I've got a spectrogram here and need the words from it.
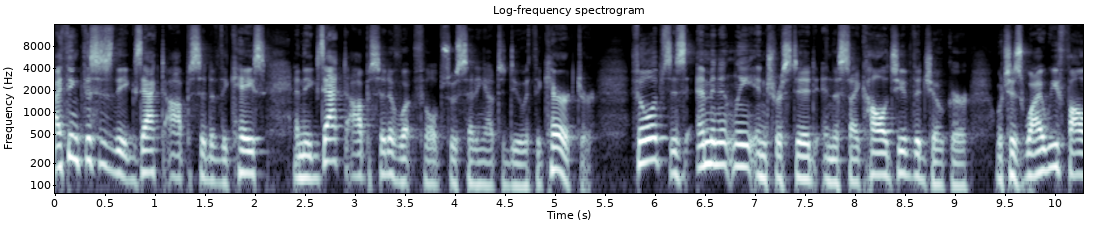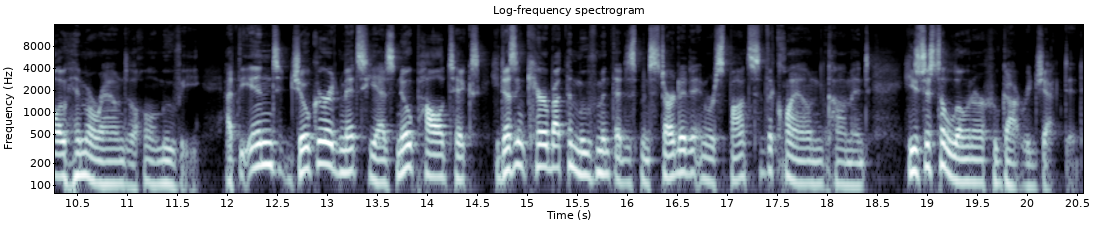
I think this is the exact opposite of the case, and the exact opposite of what Phillips was setting out to do with the character. Phillips is eminently interested in the psychology of the Joker, which is why we follow him around the whole movie. At the end, Joker admits he has no politics, he doesn't care about the movement that has been started in response to the clown comment, he's just a loner who got rejected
